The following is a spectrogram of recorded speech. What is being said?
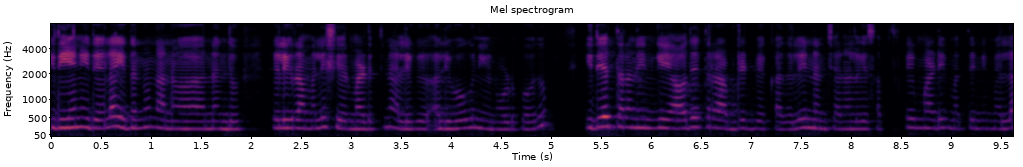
ಇದು ಏನಿದೆಯಲ್ಲ ಇದನ್ನು ನಾನು ನಂದು ಟೆಲಿಗ್ರಾಮಲ್ಲಿ ಶೇರ್ ಮಾಡಿರ್ತೀನಿ. ಅಲ್ಲಿಗೆ ಅಲ್ಲಿ ಹೋಗಿ ನೀವು ನೋಡ್ಬೋದು. ಇದೇ ಥರ ನಿನಗೆ ಯಾವುದೇ ಥರ ಅಪ್ಡೇಟ್ ಬೇಕಾದಲ್ಲಿ ನನ್ನ ಚಾನಲ್ಗೆ ಸಬ್ಸ್ಕ್ರೈಬ್ ಮಾಡಿ ಮತ್ತು ನಿಮ್ಮೆಲ್ಲ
